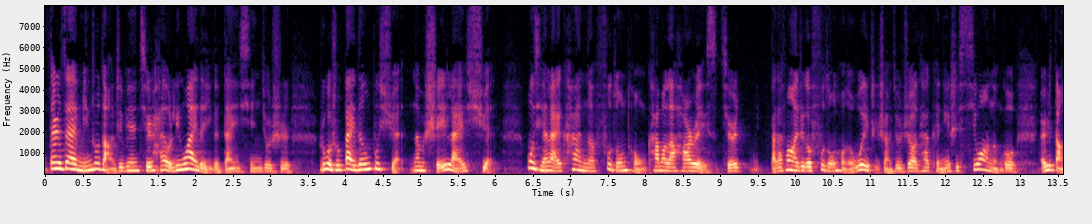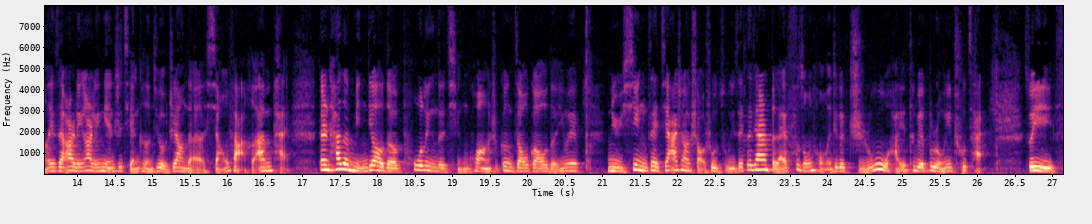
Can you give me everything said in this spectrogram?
但是在民主党这边，其实还有另外的一个担心，就是如果说拜登不选，那么谁来选？目前来看呢，副总统 Kamala Harris，其实把他放在这个副总统的位置上，就知道他肯定是希望能够，而且党内在二零二零年之前可能就有这样的想法和安排。但是他的民调的 polling 的情况是更糟糕的，因为女性再加上少数族裔，再再加上本来副总统的这个职务哈也特别不容易出彩，所以。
